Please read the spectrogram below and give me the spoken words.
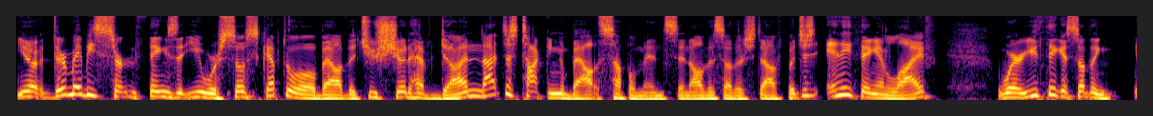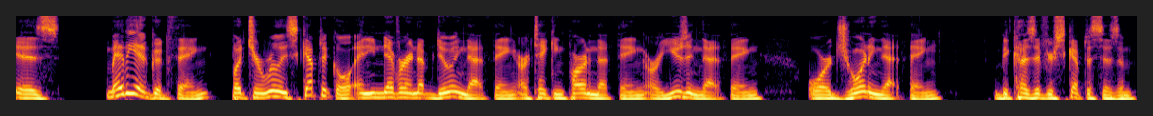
you know, there may be certain things that you were so skeptical about that you should have done, not just talking about supplements and all this other stuff, but just anything in life where you think of something is maybe a good thing, but you're really skeptical and you never end up doing that thing or taking part in that thing or using that thing or joining that thing because of your skepticism.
